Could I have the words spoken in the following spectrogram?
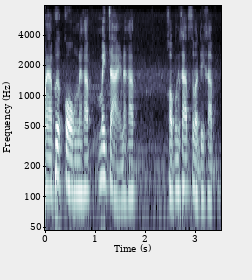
มาเพื่อโกงนะครับ ไม่จ่ายนะครับ ขอบคุณครับ สวัสดีครับ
